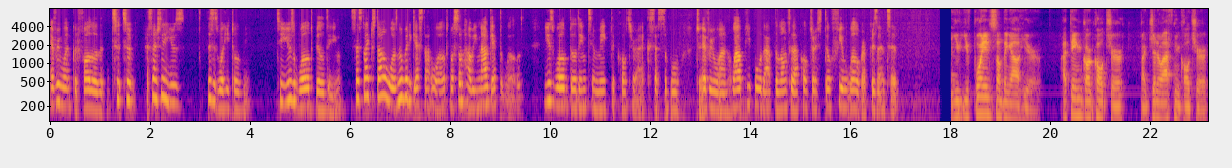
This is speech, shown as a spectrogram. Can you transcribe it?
everyone could follow, the, to, to essentially use this is what he told me to use world building. So it's like Star Wars. Nobody gets that world, but somehow we now get the world. Use world building to make the culture accessible to everyone, while people that belong to that culture still feel well represented. You you've pointed something out here. I think our culture, our general African culture,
